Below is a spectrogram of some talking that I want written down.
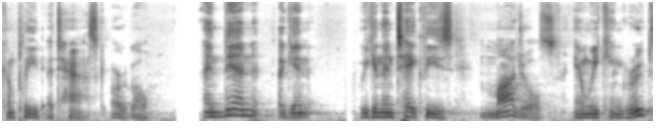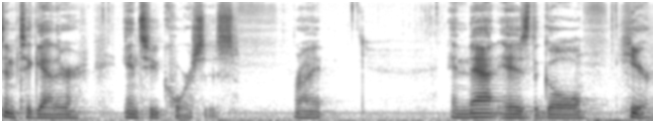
complete a task or goal. And then again, we can then take these modules and we can group them together into courses, right? And that is the goal here.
